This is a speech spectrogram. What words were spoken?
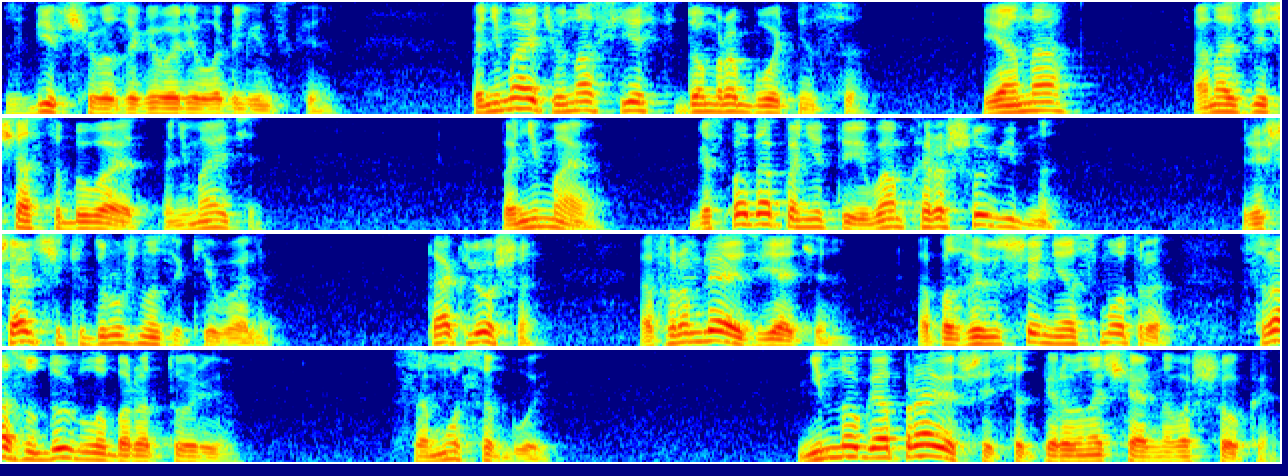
сбивчиво заговорила Глинская. Понимаете, у нас есть домработница. И она... Она здесь часто бывает, понимаете? Понимаю. Господа понятые, вам хорошо видно. Решальщики дружно закивали. Так, Леша, оформляй изъятие, а по завершении осмотра сразу дуй в лабораторию. Само собой. Немного оправившись от первоначального шока,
